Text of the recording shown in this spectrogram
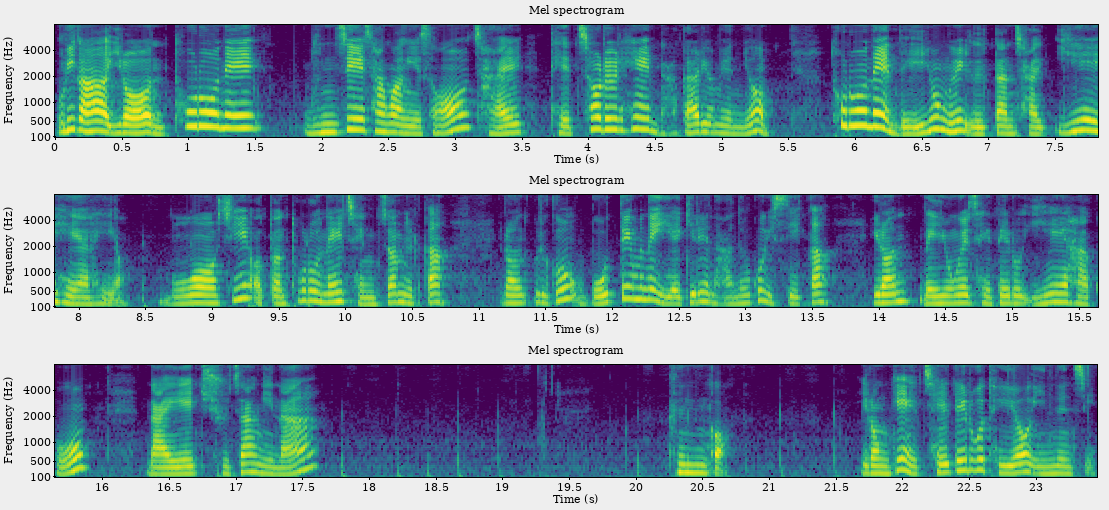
우리가 이런 토론의 문제 상황에서 잘 대처를 해 나가려면요. 토론의 내용을 일단 잘 이해해야 해요. 무엇이 어떤 토론의 쟁점일까? 이런 그리고 뭐 때문에 얘기를 나누고 있을까? 이런 내용을 제대로 이해하고 나의 주장이나 근거 이런 게 제대로 되어 있는지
